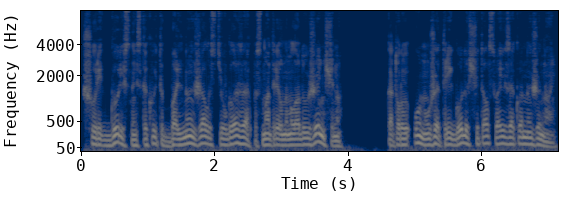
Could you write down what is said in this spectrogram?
Шурик горестно и с какой-то больной жалостью в глазах посмотрел на молодую женщину, которую он уже три года считал своей законной женой.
